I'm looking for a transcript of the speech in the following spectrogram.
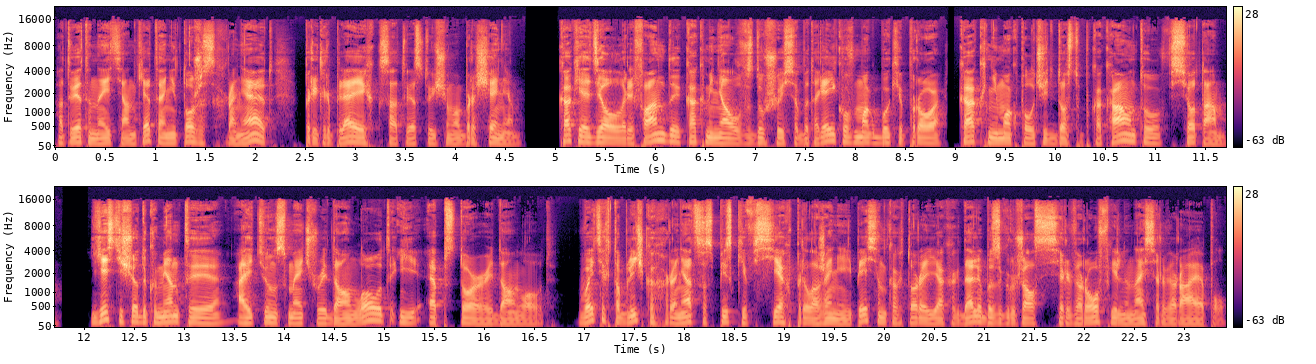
ответы на эти анкеты они тоже сохраняют, прикрепляя их к соответствующим обращениям. Как я делал рефанды, как менял вздувшуюся батарейку в MacBook Pro, как не мог получить доступ к аккаунту, все там. Есть еще документы iTunes Match Redownload и App Store Redownload. В этих табличках хранятся списки всех приложений и песен, которые я когда-либо загружал с серверов или на сервера Apple.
